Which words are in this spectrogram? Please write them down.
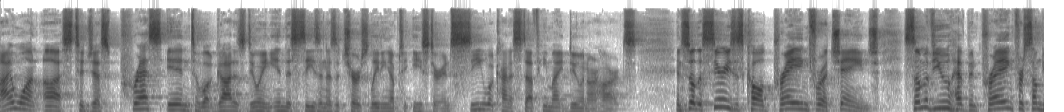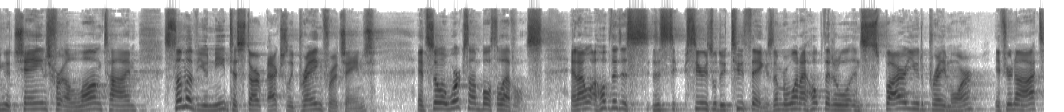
I want us to just press into what God is doing in this season as a church leading up to Easter and see what kind of stuff He might do in our hearts. And so the series is called Praying for a Change. Some of you have been praying for something to change for a long time. Some of you need to start actually praying for a change. And so it works on both levels. And I hope that this, this series will do two things. Number one, I hope that it will inspire you to pray more if you're not.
